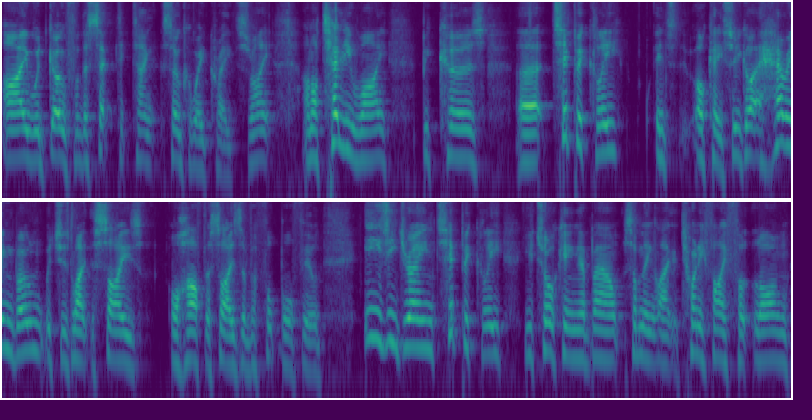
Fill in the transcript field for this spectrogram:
I would go for the septic tank soakaway crates, right? And I'll tell you why, because uh, typically, it's, okay, so you've got a herringbone, which is like the size or half the size of a football field. Easy drain, typically you're talking about something like 25 foot long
